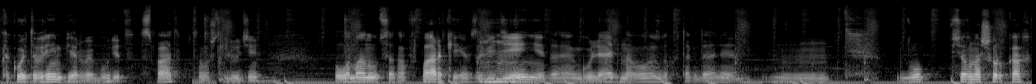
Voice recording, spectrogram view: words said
какое-то время первое будет спад, потому что люди ломануться там в парке, в заведении, mm-hmm. да, гулять на воздух и так далее. Ну, все в наших руках.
